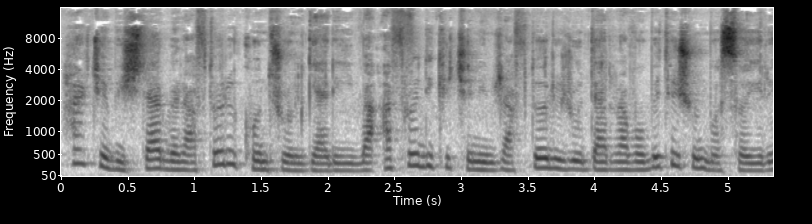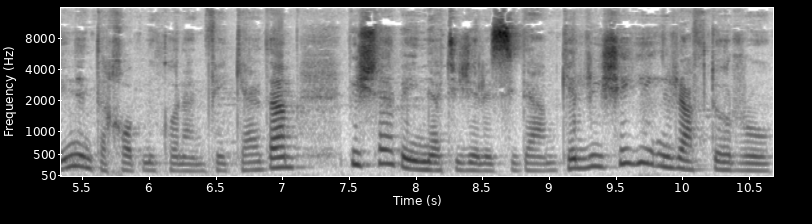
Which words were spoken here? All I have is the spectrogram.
هرچه بیشتر به رفتار کنترلگری و افرادی که چنین رفتاری رو در روابطشون با سایرین انتخاب می‌کنن فکر کردم بیشتر به این نتیجه رسیدم که ریشه این رفتار رو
